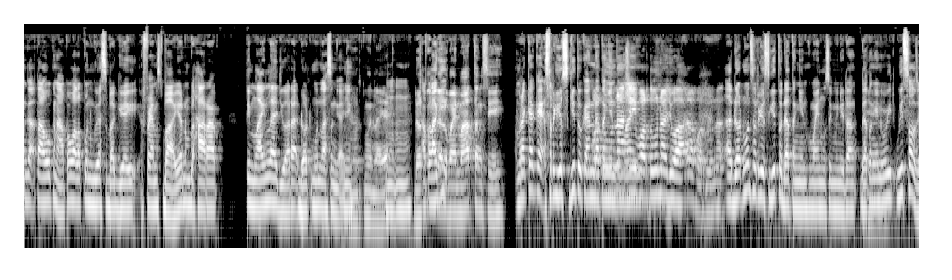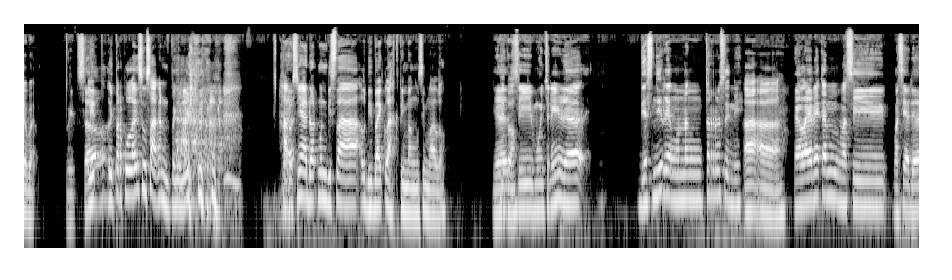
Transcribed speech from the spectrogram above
nggak tahu kenapa walaupun gue sebagai fans Bayern berharap tim lain lah juara Dortmund lah seenggaknya. Dortmund lah ya. Mm-mm. Dortmund Apalagi lumayan mateng sih. mereka kayak serius gitu kan datengin Fortuna pemain. sih, Fortuna juara, Fortuna. Eh, Dortmund serius gitu datengin pemain musim ini Dat- datengin Iya. Wi- Witsel coba. Witsel. Li- Liverpool aja susah kan datengin dia. Harusnya Dortmund bisa lebih baik lah ketimbang musim lalu. Ya gitu. si Munchen ini udah dia sendiri yang menang terus ini. Ah, ah. Yang lainnya kan masih masih ada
